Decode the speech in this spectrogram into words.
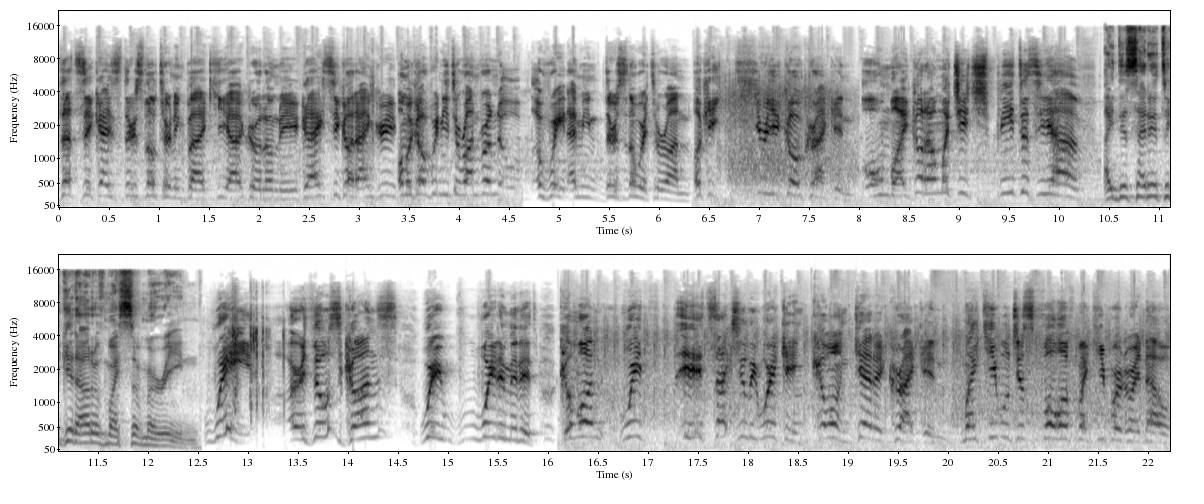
That's it, guys. There's no turning back. He aggroed on me. Guys, he got angry. Oh my god, we need to run, run. Oh, wait, I mean, there's nowhere to run. Okay, here you go, Kraken. Oh my god, how much HP does he have? I decided to get out of my submarine. Wait, are those guns? Wait, wait a minute. Come on, wait. It's actually working. Come on, get it, Kraken. My key will just fall off my keyboard right now.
